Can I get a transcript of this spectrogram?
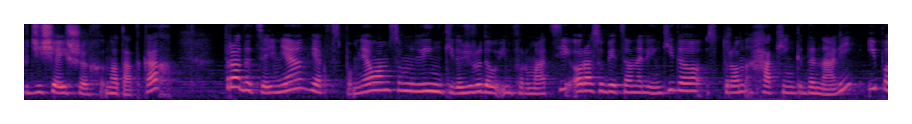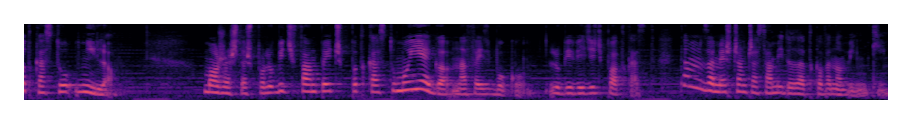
W dzisiejszych notatkach Tradycyjnie, jak wspomniałam, są linki do źródeł informacji oraz obiecane linki do stron Hacking Denali i podcastu Nilo. Możesz też polubić fanpage podcastu mojego na Facebooku. Lubię wiedzieć podcast. Tam zamieszczam czasami dodatkowe nowinki.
